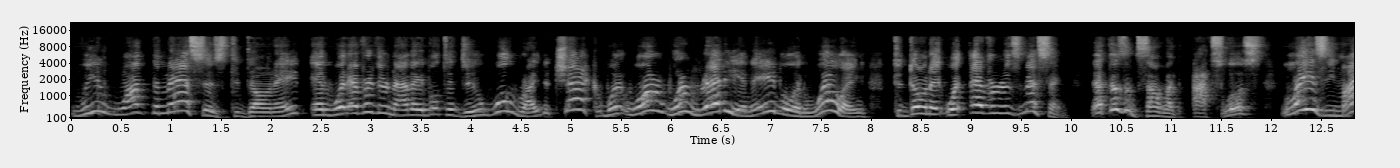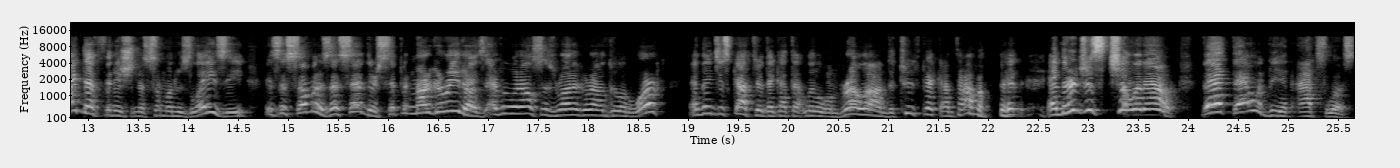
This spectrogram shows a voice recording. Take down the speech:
we want the masses to donate, and whatever they're not able to do, we'll write a check. We're, we're, we're ready and able and willing to donate whatever is missing. That doesn't sound like atzlus. Lazy, my definition of someone who's lazy is that someone, as I said, they're sipping margaritas. Everyone else is running around doing work, and they just got there. They got that little umbrella on the toothpick on top of it, and they're just chilling out. That that would be an atzlus.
